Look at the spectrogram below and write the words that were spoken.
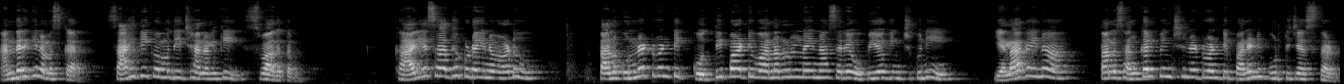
అందరికీ నమస్కారం. సాహితీ కౌముది ఛానల్కి స్వాగతం. కార్యసాధకుడైన వాడు తనకున్నటువంటి కొద్దిపాటి వనరులనైనా సరే ఉపయోగించుకుని ఎలాగైనా తను సంకల్పించినటువంటి పనిని పూర్తి చేస్తాడు.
